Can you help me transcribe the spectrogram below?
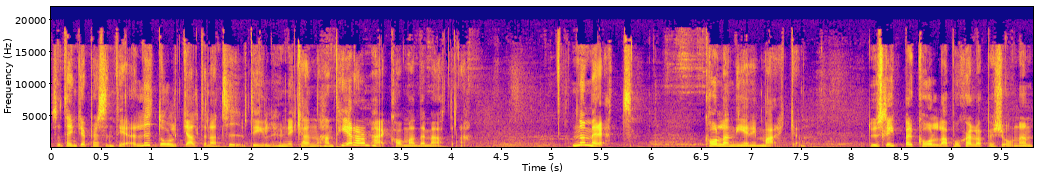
så tänkte jag presentera lite olika alternativ till hur ni kan hantera de här kommande mötena. Nummer ett. Kolla ner i marken. Du slipper kolla på själva personen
